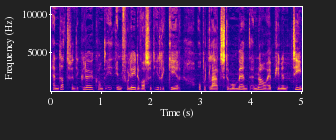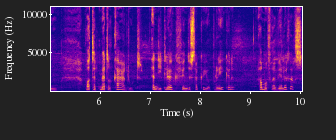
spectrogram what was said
En dat vind ik leuk, want in het verleden was het iedere keer op het laatste moment. En nu heb je een team wat het met elkaar doet. En die het leuk vindt, dus daar kun je op rekenen. Allemaal vrijwilligers.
